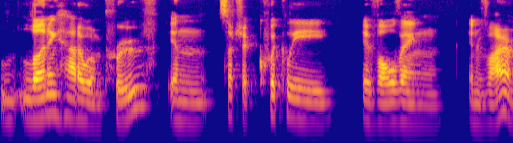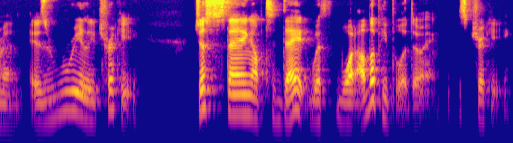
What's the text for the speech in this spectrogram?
learning how to improve in such a quickly evolving environment is really tricky. Just staying up to date with what other people are doing is tricky.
